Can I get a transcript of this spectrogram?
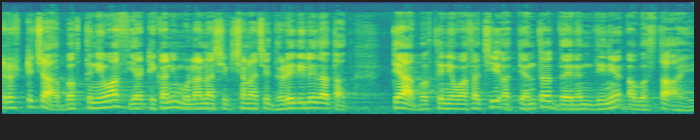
ट्रस्टच्या भक्तनिवास या ठिकाणी मुलांना शिक्षणाचे धडे दिले जातात त्या भक्तनिवासाची अत्यंत दैनंदिन अवस्था आहे.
